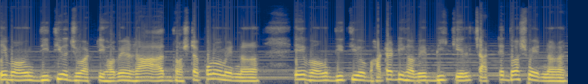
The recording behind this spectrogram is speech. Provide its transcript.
এবং দ্বিতীয় জোয়ারটি হবে রাত দশটা পনেরো মিনিট নাগাদ এবং দ্বিতীয় ভাটাটি হবে বিকেল চারটে দশ মিনিট নাগাদ।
